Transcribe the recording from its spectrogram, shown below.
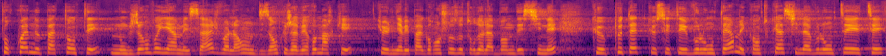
pourquoi ne pas tenter? Donc j'ai envoyé un message voilà, en disant que j'avais remarqué qu'il n'y avait pas grand-chose autour de la bande dessinée, que peut-être que c'était volontaire, mais qu'en tout cas, si la volonté était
